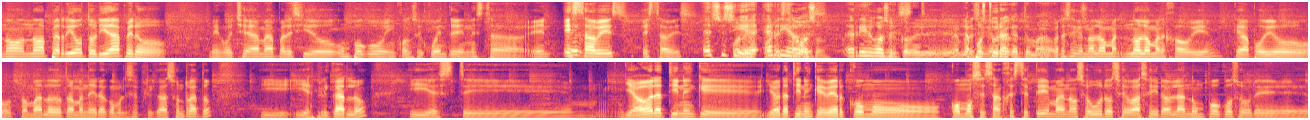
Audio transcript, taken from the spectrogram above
no, no ha perdido autoridad, pero Bengochea me ha parecido un poco inconsecuente en esta en esta vez esta vez. Eso sí es, riesgoso es riesgoso este, la postura que, ha tomado. me parece que no lo, no lo ha manejado bien que ha podido tomarlo de otra manera como les explicaba hace un rato y, explicarlo. Y este y ahora tienen que y ahora tienen que ver cómo cómo se zanja este tema no seguro se va a seguir hablando un poco sobre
